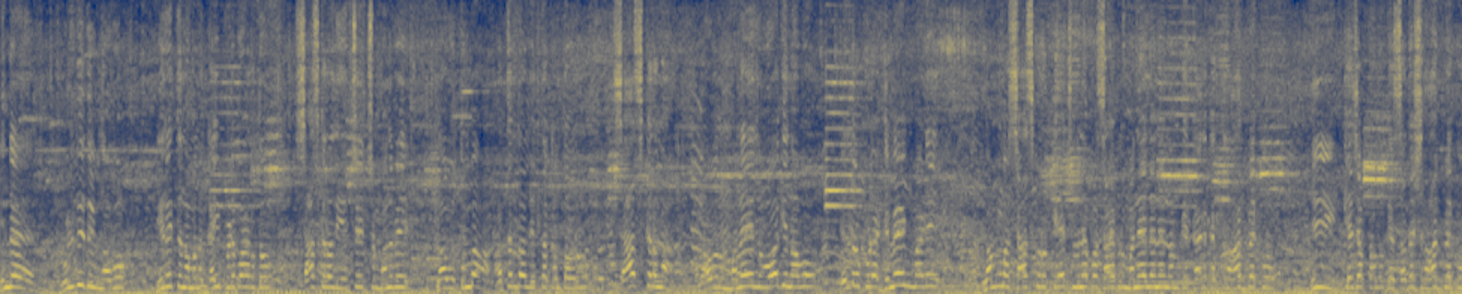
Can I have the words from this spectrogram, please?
ಹಿಂದೆ ಉಳಿದಿದ್ದೀವಿ ನಾವು. ಈ ರೀತಿ ನಮ್ಮನ್ನು ಕೈ ಬಿಡಬಾರ್ದು. ಶಾಸಕರಲ್ಲಿ ಹೆಚ್ಚು ಹೆಚ್ಚು ಮನವಿ. ನಾವು ತುಂಬ ಹತ್ತಿರದಲ್ಲಿರ್ತಕ್ಕಂಥವರು. ಶಾಸಕರನ್ನ ಅವ್ರ ಮನೆಯಲ್ಲಿ ಹೋಗಿ ನಾವು ಎಲ್ಲರೂ ಕೂಡ ಡಿಮ್ಯಾಂಡ್ ಮಾಡಿ ನಮ್ಮ ಶಾಸಕರು ಕೆ ಎಚ್ ಮುನಿಯಪ್ಪ ಸಾಹೇಬ್ರ ಮನೆಯಲ್ಲೇ ನಮಗೆ ಕಾರ್ಯಕರ್ತರು ಆಗಬೇಕು. ಈ ಕೆ ಜಿ ಎಫ್ ತಾಲೂಕಿಗೆ ಸದಸ್ಯರು ಆಗಬೇಕು,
